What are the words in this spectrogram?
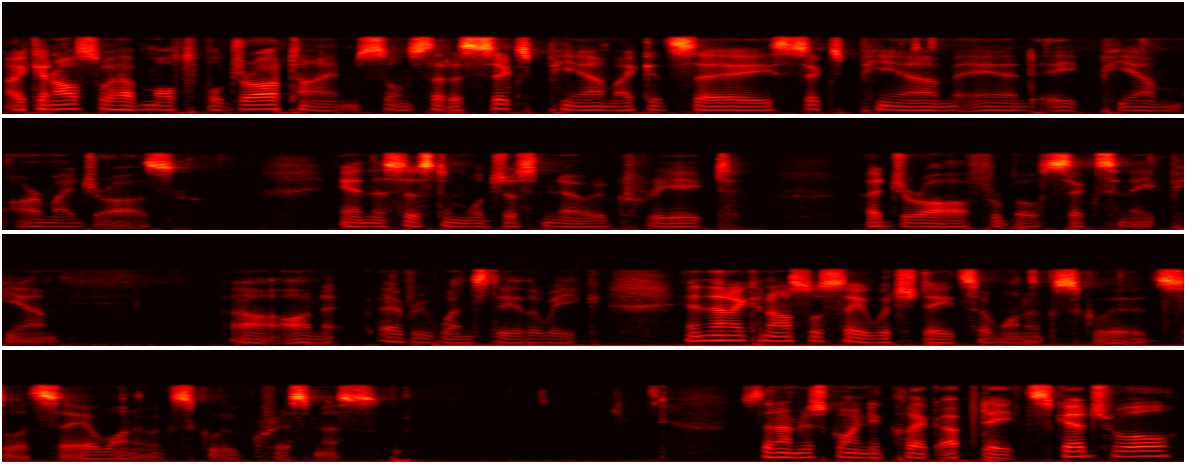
I can also have multiple draw times. So instead of 6 p.m., I could say 6 p.m. and 8 p.m. are my draws. And the system will just know to create a draw for both 6 and 8 p.m. Uh, on every Wednesday of the week. And then I can also say which dates I want to exclude. So let's say I want to exclude Christmas. So then I'm just going to click update schedule.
